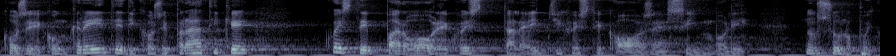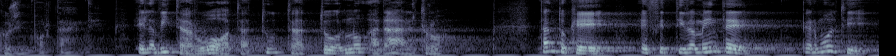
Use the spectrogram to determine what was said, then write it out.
cose concrete, di cose pratiche. Queste parole, questa leggi, queste cose, simboli, non sono poi così importanti. E la vita ruota tutta attorno ad altro, tanto che effettivamente per molti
